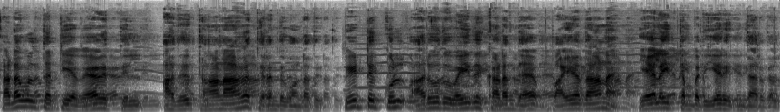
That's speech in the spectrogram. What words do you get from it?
கடவுள் தட்டிய வேகத்தில் அது தானாக திறந்து கொண்டது. வீட்டுக்குள் அறுபது வயது கடந்த வயதான ஏழை தம்பதியர் இருந்தார்கள்.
